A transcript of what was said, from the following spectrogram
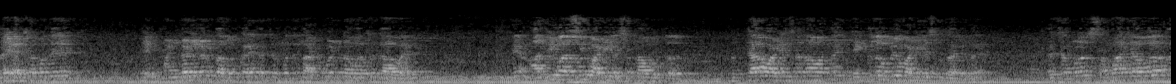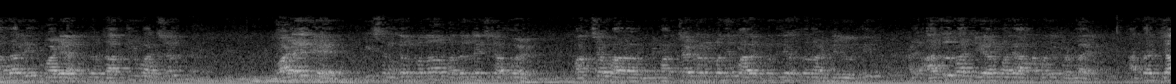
नाही याच्यामध्ये एक मंडळगड तालुका आहे त्याच्यामध्ये लाटवण नावाचं गाव आहे. ते आदिवासी वाडी असं नाव होतं. तर त्या वाडीचं नाव आता एकलव्य वाडी असं झालेलं आहे. त्याच्यामुळे समाजावर आधारित वाड्या किंवा जातीवाचक वाड्या ज्या आहेत ही संकल्पना बदलण्याची आपण मागच्या मागच्या टर्ममध्ये पालकमंत्री असताना आणलेली होती. आणि आजच हा जी आर माझ्या हातामध्ये पडलाय. आता ज्या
